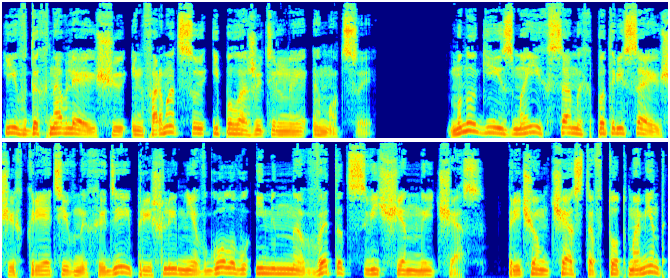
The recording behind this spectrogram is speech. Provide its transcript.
и вдохновляющую информацию и положительные эмоции. Многие из моих самых потрясающих креативных идей пришли мне в голову именно в этот священный час, причем часто в тот момент,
